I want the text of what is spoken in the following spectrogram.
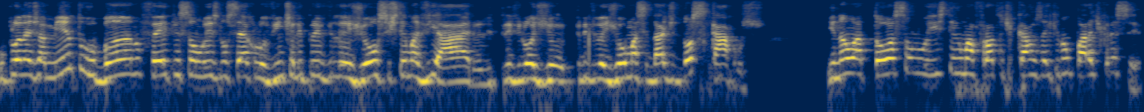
O planejamento urbano feito em São Luís no século XX, ele privilegiou o sistema viário, ele privilegiou, privilegiou uma cidade dos carros. E não à toa São Luís tem uma frota de carros aí que não para de crescer.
